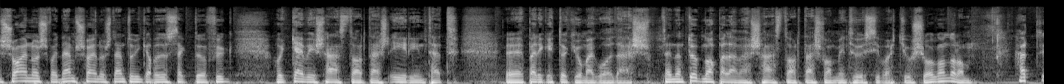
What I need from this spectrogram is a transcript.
sajnos, vagy nem sajnos, nem tudom, inkább az összegtől függ, hogy kevés háztartást érinthet, ö, pedig egy tök jó megoldás. Szerintem több napelemes háztartás van, mint hőszivattyús, jól gondolom? Hát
